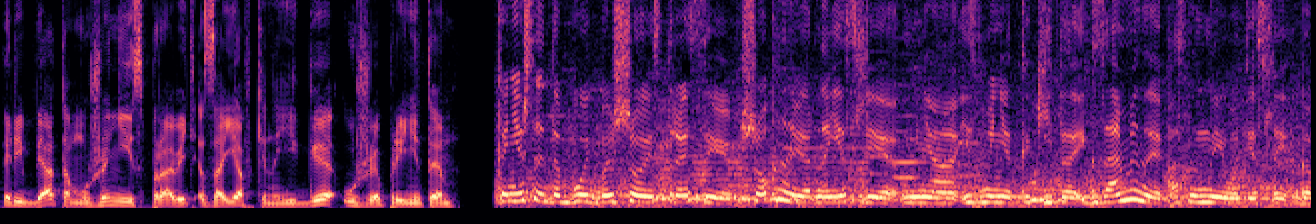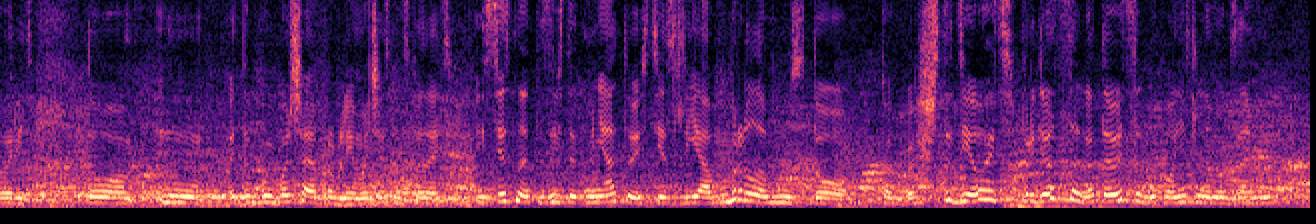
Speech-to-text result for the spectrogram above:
ребятам уже не исправить. Заявки на ЕГЭ уже приняты. Конечно, это будет большой стресс и шок, наверное, если у меня изменят какие-то экзамены, основные, вот если говорить, то ну, это будет большая проблема, честно сказать. Естественно, это зависит от меня, то есть если я выбрала вуз, то как бы что делать? Придется готовиться к дополнительному экзамену.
